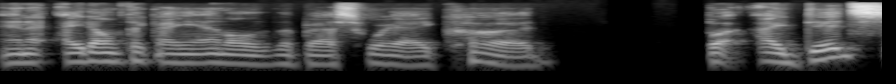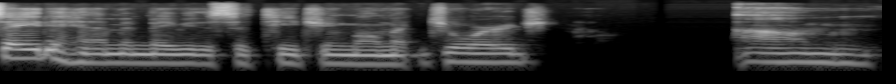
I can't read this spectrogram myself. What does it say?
and I don't think I handled it the best way I could. But I did say to him, and maybe this is a teaching moment, George, um,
